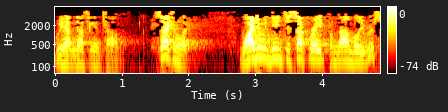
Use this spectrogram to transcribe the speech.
we have nothing in common. Secondly, why do we need to separate from non believers?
